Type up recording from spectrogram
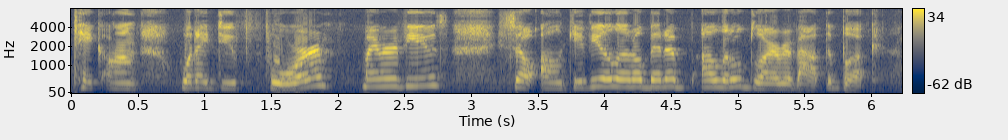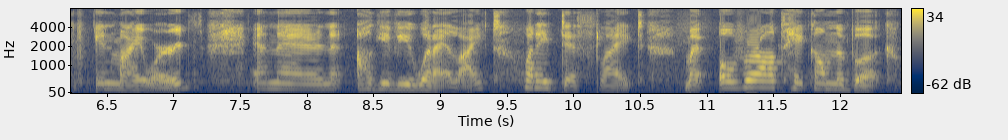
take on what I do for my reviews. So I'll give you a little bit of a little blurb about the book in my words and then I'll give you what I liked, what I disliked, my overall take on the book,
